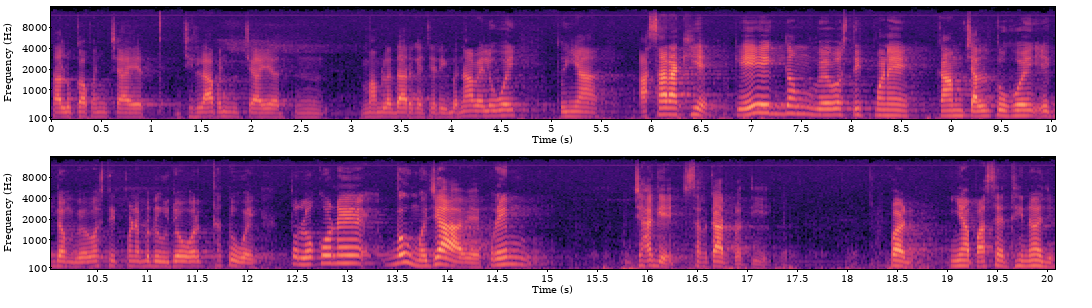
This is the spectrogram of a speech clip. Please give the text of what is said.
તાલુકા પંચાયત, જિલ્લા પંચાયત મામલતદાર કચેરી બનાવેલું હોય તો અહીંયા આશા રાખીએ કે એકદમ વ્યવસ્થિતપણે કામ ચાલતું હોય, એકદમ વ્યવસ્થિતપણે બધું જો વર્ક થતું હોય તો લોકોને બહુ મજા આવે, પ્રેમ જાગે સરકાર પ્રત્યે. પણ અહીંયા પાસેથી જ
